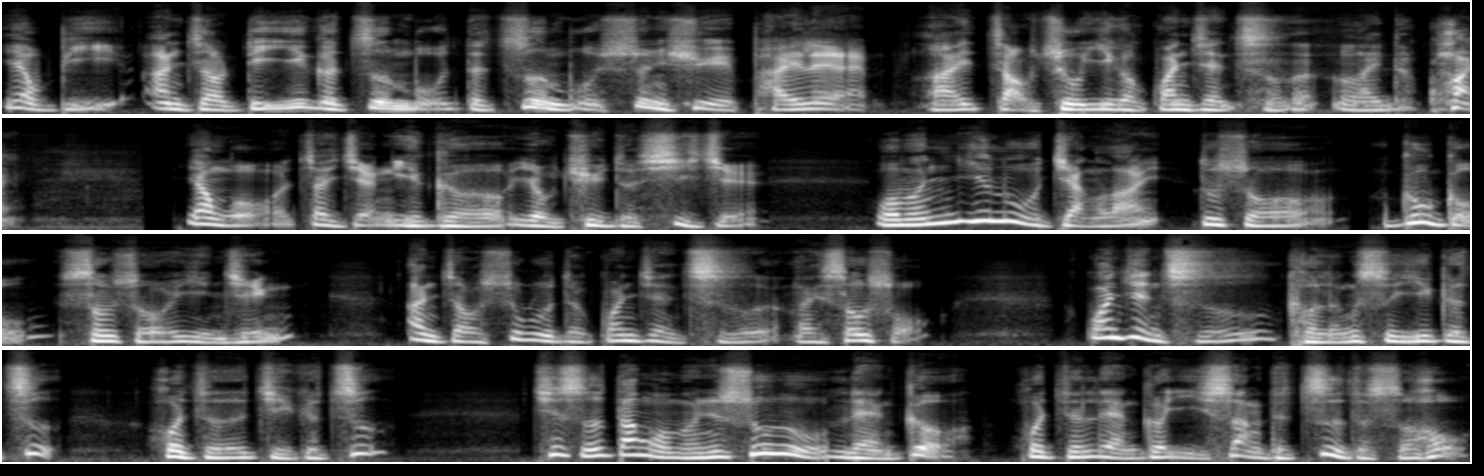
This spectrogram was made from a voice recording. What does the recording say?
要比按照第一个字母的字母顺序排列。来找出一个关键词来得快。让我再讲一个有趣的细节。我们一路讲来都说，Google 搜索引擎按照输入的关键词来搜索，关键词可能是一个字或者几个字。其实，当我们输入两个或者两个以上的字的时候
